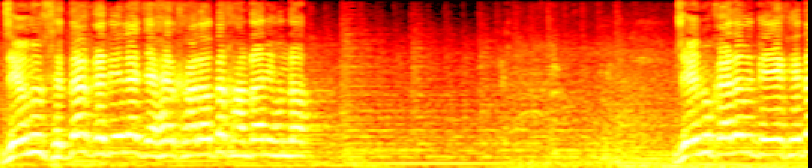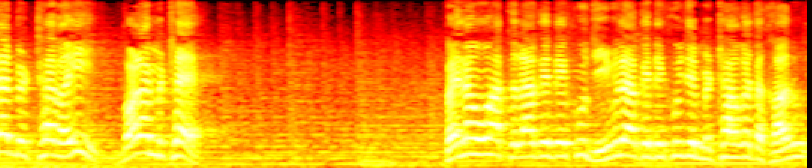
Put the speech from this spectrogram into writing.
ਜੇ ਉਹਨੂੰ ਸਿੱਧਾ ਕਹਦੇ ਲੈ ਜ਼ਹਿਰ ਖਾ ਲਾ ਤਾਂ ਖਾਂਦਾ ਨਹੀਂ ਹੁੰਦਾ। ਜੇ ਇਹਨੂੰ ਕਹਦਾ ਵੀ ਦੇਖ, ਇਹ ਮਿੱਠਾ ਬਾਈ ਬੜਾ ਮਿੱਠਾ ਹੈ। ਪਹਿਲਾਂ ਉਹ ਹੱਥ ਲਾ ਕੇ ਦੇਖੂ, ਜੀਭ ਲਾ ਕੇ ਦੇਖੂ, ਜੇ ਮਿੱਠਾ ਹੋਗਾ ਤਾਂ ਖਾ ਲੂ।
